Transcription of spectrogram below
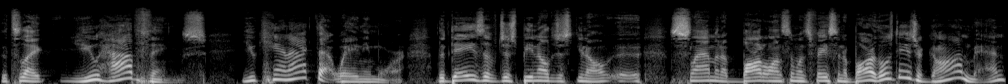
It's like, you have things. You can't act that way anymore. The days of just being able to just, you know, uh, slamming a bottle on someone's face in a bar, those days are gone, man.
